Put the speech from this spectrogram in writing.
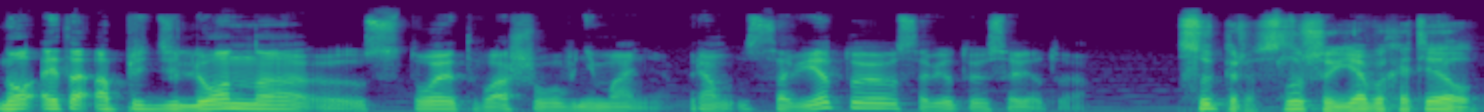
Но это определенно э, стоит вашего внимания. Прям советую, советую, советую. Супер. Слушай, я бы хотел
